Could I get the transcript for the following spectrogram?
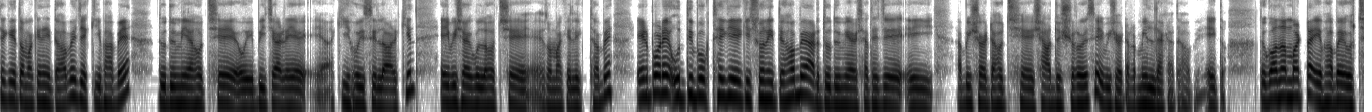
থেকে তোমাকে নিতে হবে যে কীভাবে দুদু মিয়া হচ্ছে ওই বিচারে কি হয়েছিল আর কি, এই বিষয়গুলো হচ্ছে তোমাকে লিখতে হবে। এরপরে উদ্দীপক থেকে কিছু নিতে হবে আর দুদু মিয়ার সাথে যে এই বিষয়টা হচ্ছে সাদৃশ্য রয়েছে, এই বিষয়টার মিল দেখাতে হবে, এই তো। তো গ নাম্বারটা এভাবে হচ্ছে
